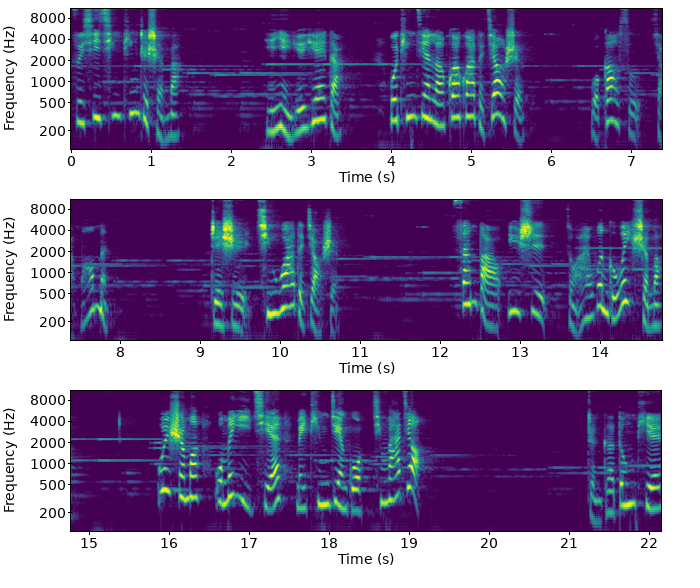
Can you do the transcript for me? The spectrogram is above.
仔细倾听着什么。隐隐约约的，我听见了呱呱的叫声。我告诉小猫们，这是青蛙的叫声。三宝遇事总爱问个为什么，为什么我们以前没听见过青蛙叫？整个冬天，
